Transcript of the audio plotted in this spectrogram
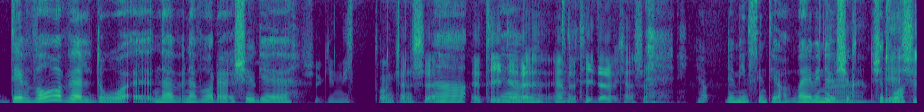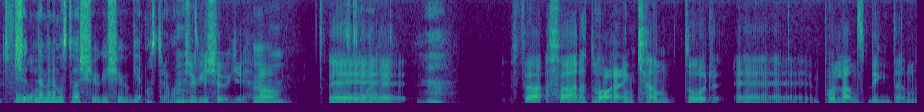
Det var väl då, eh, när, när var det? 20, 2019 kanske? ja, Eh, Tidigare? ehm. Ännu tidigare kanske? ja, det minns inte jag. Vad är vi nu? Nej, 20, det är 22? 22. Tju- nej men det måste vara 2020. Måste det vara. Mm. 2020, Mm. ja. Det har Eh, för, för att vara en kantor eh, på landsbygden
